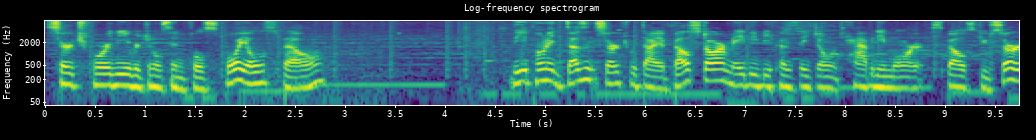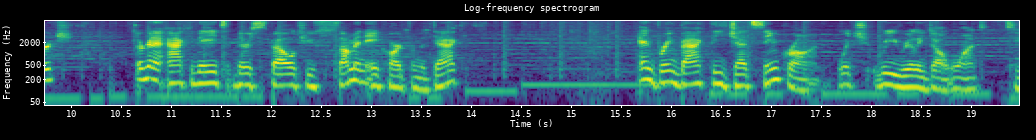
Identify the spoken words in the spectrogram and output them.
search for the original Sinful Spoil spell. The opponent doesn't search with Diabellstar, maybe because they don't have any more spells to search. They're going to activate their spell to summon a card from the deck and bring back the Jet Synchron, which we really don't want to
